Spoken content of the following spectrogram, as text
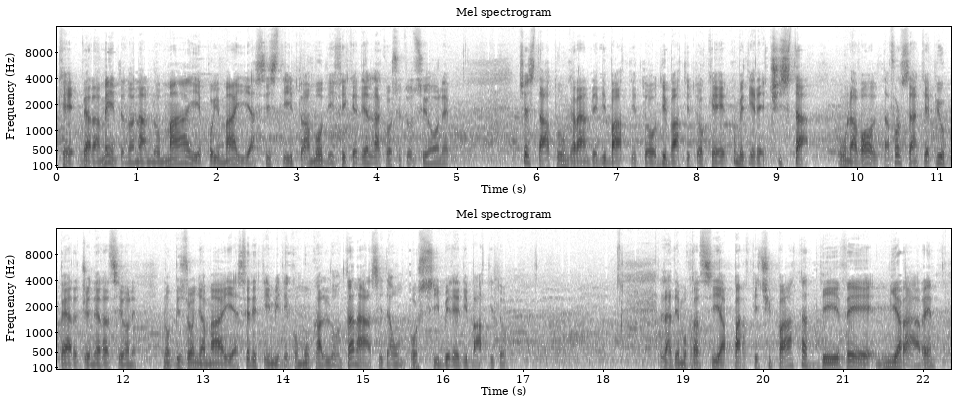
che veramente non hanno mai e poi mai assistito a modifiche della Costituzione. C'è stato un grande dibattito, dibattito che, come dire, ci sta una volta, forse anche più per generazione. Non bisogna mai essere timidi, comunque allontanarsi da un possibile dibattito. La democrazia partecipata deve mirare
